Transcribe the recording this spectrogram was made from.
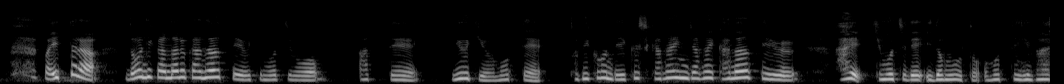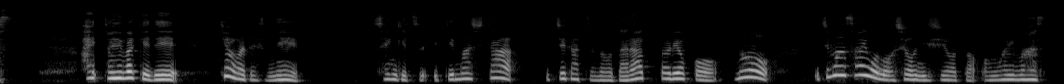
まあ、行ったらどうにかなるかなっていう気持ちもあって勇気を持って飛び込んでいくしかないんじゃないかなっていうはい、気持ちで挑もうと思っています。はい、というわけで、今日はですね、先月行きました1月のダラット旅行の一番最後のショーにしようと思います。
